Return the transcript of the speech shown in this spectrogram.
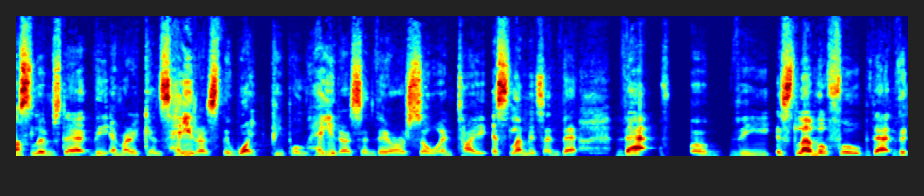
Muslims that the Americans hate us, the white people hate us, and they are so anti-Islamists, and that that uh, the Islamophobe, that the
